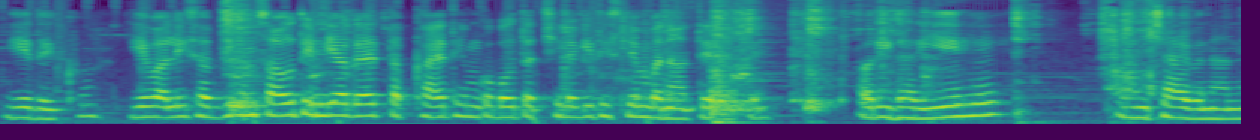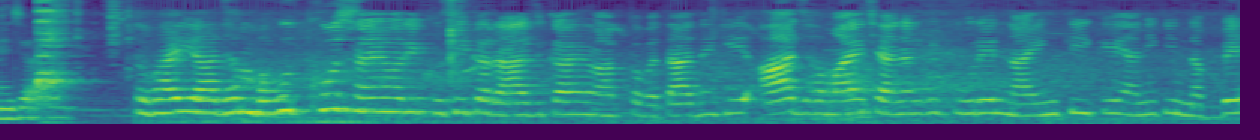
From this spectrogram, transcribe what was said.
ये देखो, ये वाली सब्ज़ी हम साउथ इंडिया गए, तब खाए थे, हमको बहुत अच्छी लगी थी, इसलिए हम बनाते रहते और इधर ये है, हम चाय बनाने जा रहे हैं। तो भाई, आज हम बहुत खुश हैं और ये खुशी का राज का है, हम आपको बता दें कि आज हमारे चैनल पे पूरे 90 के, यानी कि नब्बे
